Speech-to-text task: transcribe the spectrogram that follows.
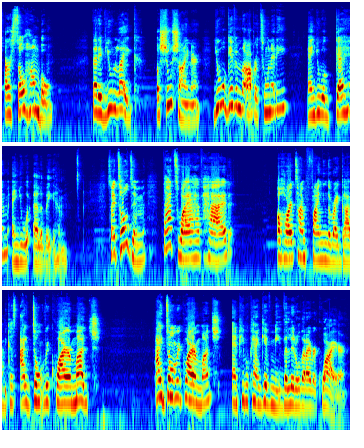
are so humble that if you like a shoe shiner, you will give him the opportunity and you will get him and you will elevate him. So I told him that's why I have had a hard time finding the right guy because I don't require much. I don't require much and people can't give me the little that I require.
